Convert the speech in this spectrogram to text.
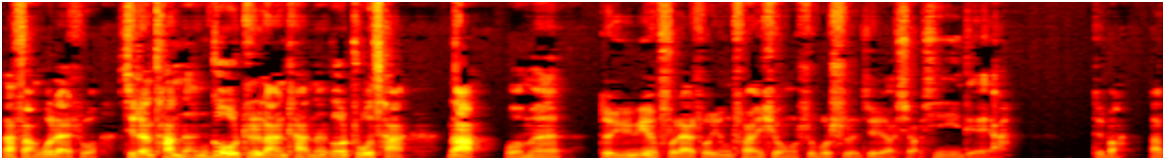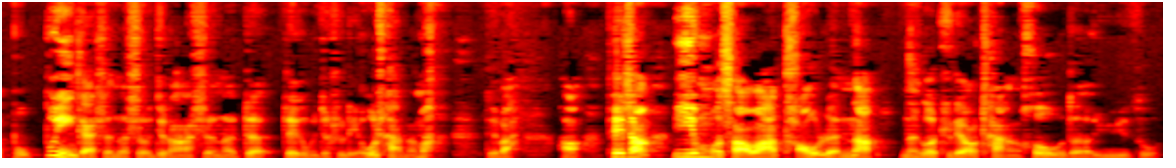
那反过来说，既然它能够治难产，能够助产，那我们对于孕妇来说用川芎是不是就要小心一点呀？对吧？啊，不不应该生的时候就让它生了，这这个不就是流产了吗？对吧？好，配上益母草啊、桃仁呐，能够治疗产后的瘀阻。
